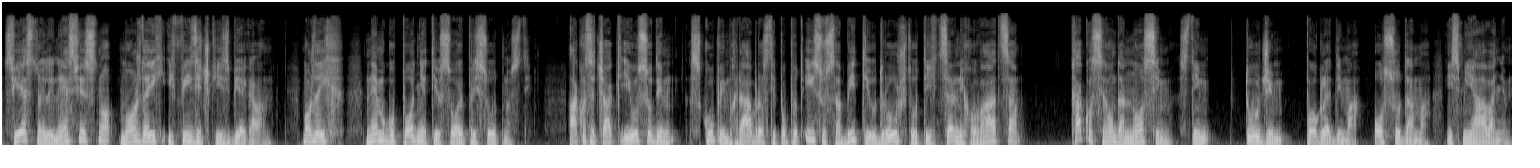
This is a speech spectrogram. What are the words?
Svjesno ili nesvjesno, možda ih i fizički izbjegavam. Možda ih ne mogu podnijeti u svojoj prisutnosti. Ako se čak i usudim, skupim hrabrosti poput Isusa biti u društvu tih crnih ovaca, kako se onda nosim s tim tuđim pogledima, osudama i smijavanjem?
